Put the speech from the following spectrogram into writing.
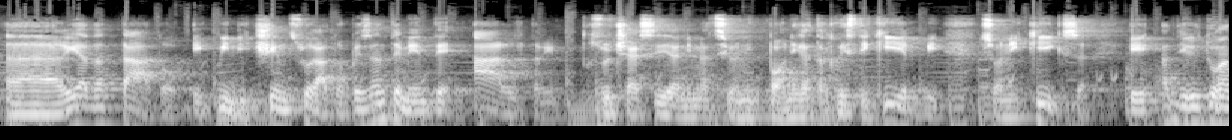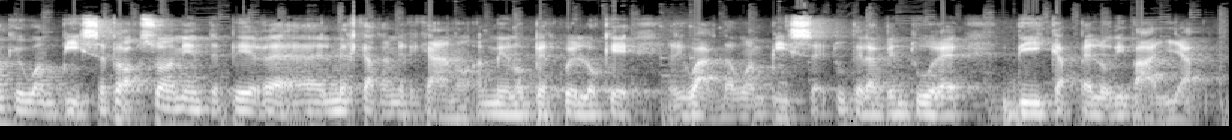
eh, riadattato e quindi censurato pesantemente altri successi di animazione nipponica, tra questi Kirby, Sonic X e addirittura anche One Piece, però solamente per eh, il mercato americano, almeno per quello che riguarda One Piece e tutte le avventure di Cappello di Paglia.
